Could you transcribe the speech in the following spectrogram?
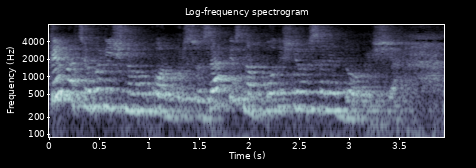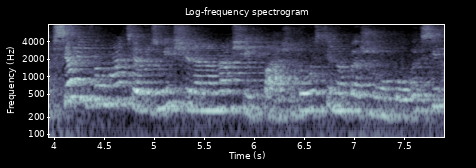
Тема цьогорічного конкурсу захист навколишнього середовища. Вся інформація розміщена на нашій паш-дості на першому поверсі,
